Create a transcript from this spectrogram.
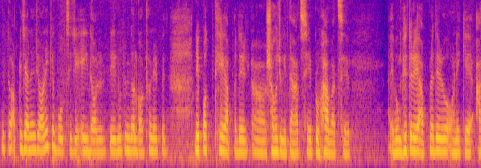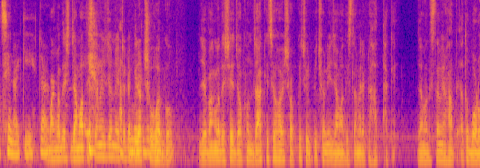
কিন্তু আপনি জানেন যে অনেকে বলছে যে এই দলটি নতুন দল গঠনের নেপথ্যে আপনাদের আহ, সহযোগিতা আছে প্রভাব আছে এবং ভেতরে আপনাদেরও অনেকে আছেন আর কি। বাংলাদেশ জামাত ইসলামের জন্য এটা একটা বিরাট সৌভাগ্য যে বাংলাদেশে যখন যা কিছু হয় সব কিছুর পিছনেই জামাত ইসলামের একটা হাত থাকে। জামাত ইসলামের হাত এত বড়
